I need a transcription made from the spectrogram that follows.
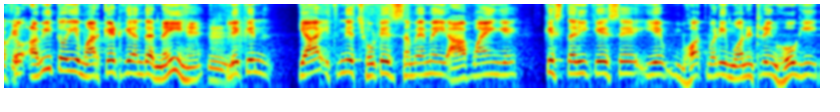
okay. तो अभी तो ये मार्केट के अंदर नहीं है hmm. लेकिन क्या इतने छोटे समय में ये आ पाएँगे किस तरीके से ये बहुत बड़ी मॉनिटरिंग होगी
